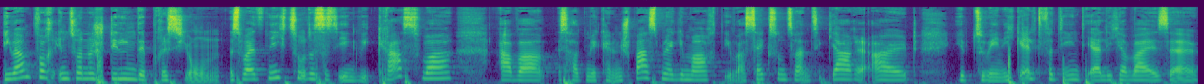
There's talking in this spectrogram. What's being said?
ich war einfach in so einer stillen Depression. Es war jetzt nicht so, dass es irgendwie krass war, aber es hat mir keinen Spaß mehr gemacht. Ich war 26 Jahre alt, ich habe zu wenig Geld verdient, ehrlicherweise.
